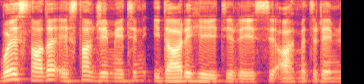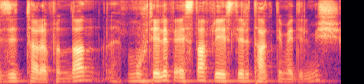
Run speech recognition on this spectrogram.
Bu esnada Esnaf Cemiyeti'nin idare heyeti reisi Ahmet Remzi tarafından muhtelif esnaf reisleri takdim edilmiş.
